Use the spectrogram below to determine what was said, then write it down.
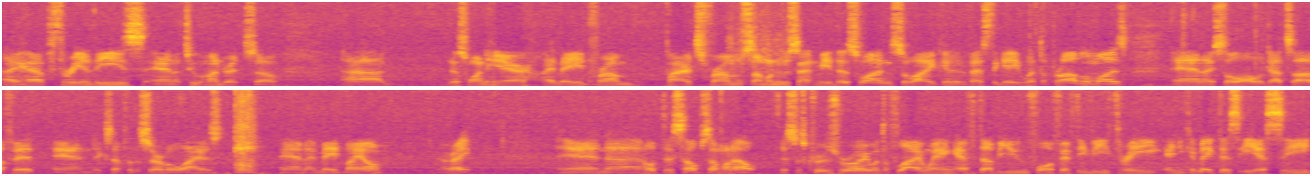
I have three of these and a 200. So uh, this one here I made from parts from someone who sent me this one so I could investigate what the problem was and I stole all the guts off it and except for the servo wires and I made my own. All right? And uh, I hope this helps someone out. This is Cruz Roy with the Flywing FW450 V3 and you can make this ESC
